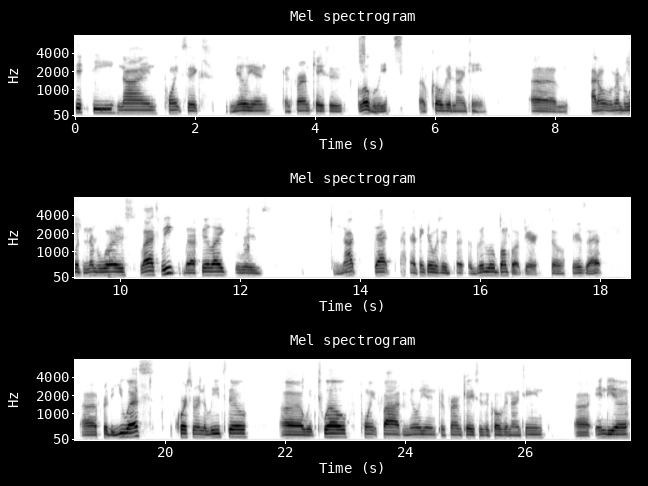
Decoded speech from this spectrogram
59.6 million confirmed cases globally of COVID 19. Um, I don't remember what the number was last week, but I feel like it was not that. I think there was a, a, good little bump up there. So there's that. Uh, for the US, course, we're in the lead still uh, with 12.5 million confirmed cases of COVID 19. Uh, India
